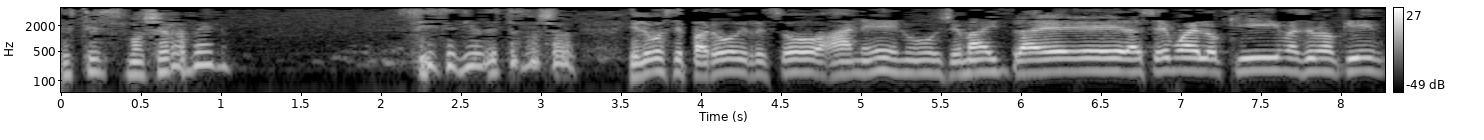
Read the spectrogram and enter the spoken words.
Este es Moshe Rabenu. Sí, Dios, este es Moshe Y luego se paró y rezó, Anenu, Shema Israel, Hashem Elohim, Hashem Elohim.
